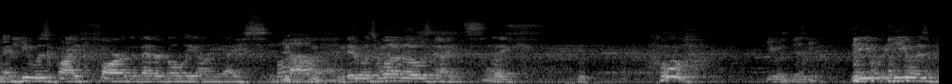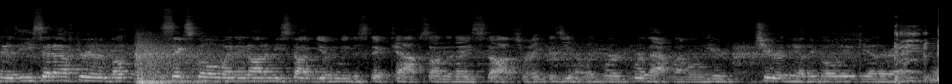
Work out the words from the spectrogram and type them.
and he was by far the better goalie on the ice. wow. It was one of those nights. Like, whew. He was busy. he, he was busy. He said after about the sixth goal went in on him, he stopped giving me the stick taps on the nice stops, right? Because you know, like we're, we're that level. You're cheering the other goalie at the other end.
